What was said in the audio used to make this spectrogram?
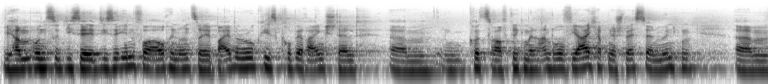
Wir haben uns diese, diese Info auch in unsere Bible Rookies Gruppe reingestellt. Ähm, und kurz darauf kriegt man einen Anruf, ja, ich habe eine Schwester in München, ähm,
